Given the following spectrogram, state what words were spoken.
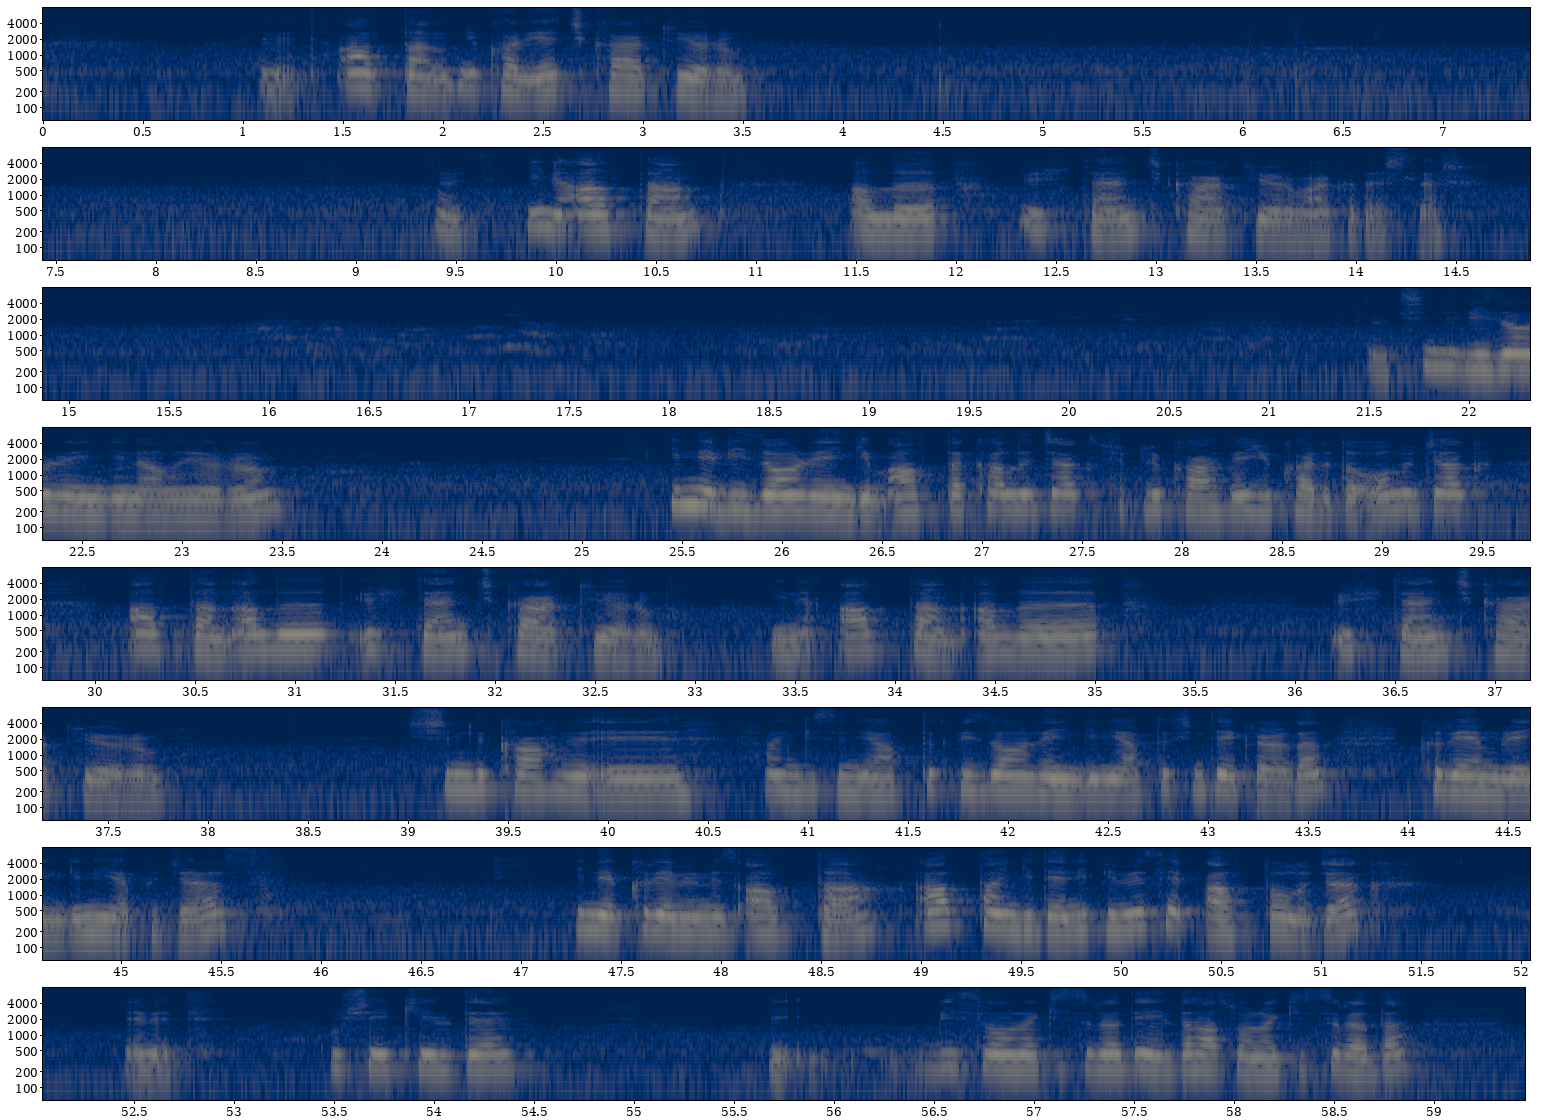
Evet alttan yukarıya çıkartıyorum. Evet yine alttan alıp üstten çıkartıyorum arkadaşlar. Evet, şimdi vizon rengini alıyorum. Yine vizon rengim altta kalacak. Sütlü kahve yukarıda olacak. Alttan alıp üstten çıkartıyorum. Yine alttan alıp üstten çıkartıyorum. Şimdi kahve e, hangisini yaptık? Vizon rengini yaptık. Şimdi tekrardan krem rengini yapacağız. Yine kremimiz altta. Alttan giden ipimiz hep altta olacak. Evet. Bu şekilde bir, bir sonraki sıra değil daha sonraki sırada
